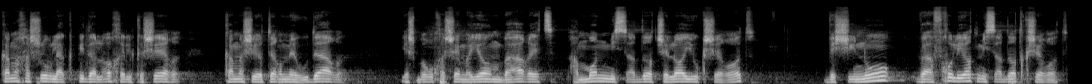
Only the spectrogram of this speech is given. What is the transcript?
כמה חשוב להקפיד על אוכל כשר, כמה שיותר מהודר. יש ברוך השם היום בארץ המון מסעדות שלא היו כשרות, ושינו והפכו להיות מסעדות כשרות.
